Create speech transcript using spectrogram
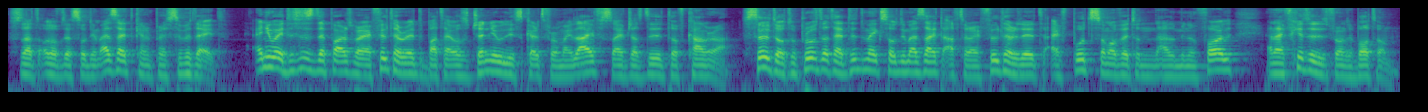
so that all of the sodium azide can precipitate. Anyway, this is the part where I filter it, but I was genuinely scared for my life, so I just did it off camera. Still though, to prove that I did make sodium azide after I filtered it, I've put some of it on an aluminum foil, and I've heated it from the bottom.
